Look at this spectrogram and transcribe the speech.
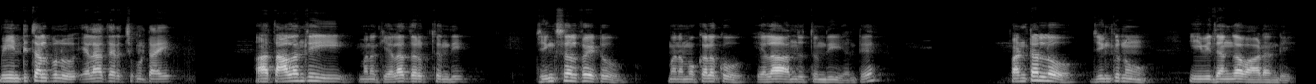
మీ ఇంటి తలుపులు ఎలా తెరుచుకుంటాయి? ఆ తాళం చెయ్యి మనకు ఎలా దొరుకుతుంది? జింక్ సల్ఫేటు మన మొక్కలకు ఎలా అందుతుంది అంటే పంటల్లో జింకును ఈ విధంగా వాడండి.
